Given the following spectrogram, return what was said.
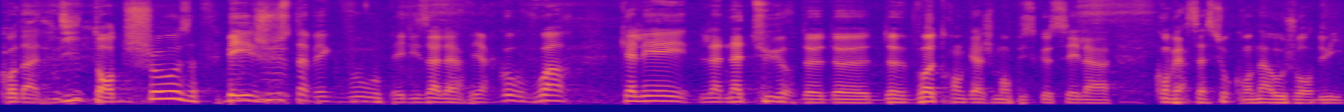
qu'on a dit tant de choses. Mais juste avec vous, Elisa Lerviergo, voir quelle est la nature de, de votre engagement, puisque c'est la conversation qu'on a aujourd'hui.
